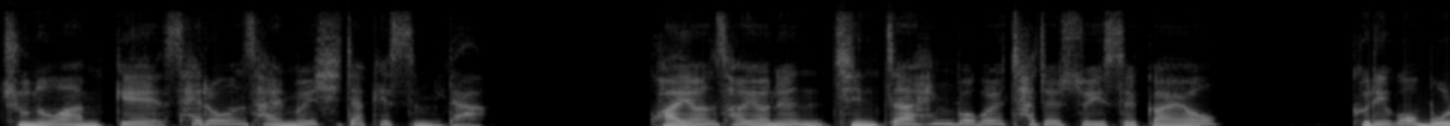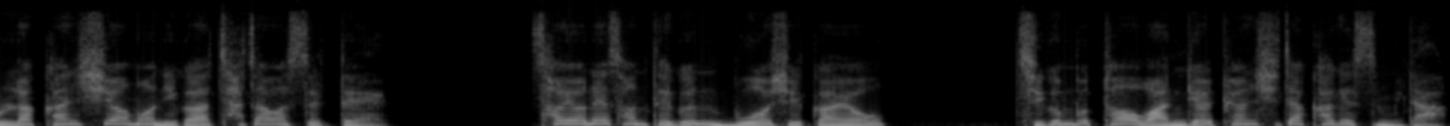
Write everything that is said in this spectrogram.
준호와 함께 새로운 삶을 시작했습니다. 과연 서연은 진짜 행복을 찾을 수 있을까요? 그리고 몰락한 시어머니가 찾아왔을 때 서연의 선택은 무엇일까요? 지금부터 완결편 시작하겠습니다.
